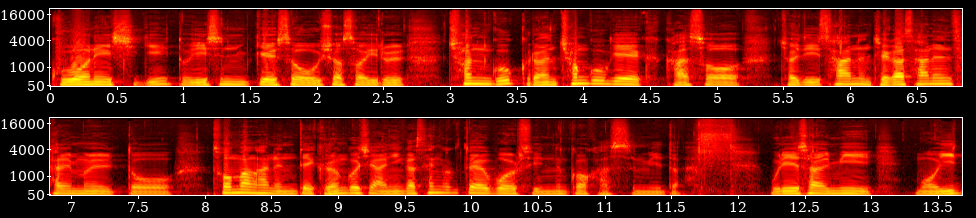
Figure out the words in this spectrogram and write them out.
구원의 시기 또 예수님께서 오셔서 이를 천국 그러한 천국에 가서 저희 사는 제가 사는 삶을 또 소망하는데 그런 것이 아닌가 생각도 해볼 수 있는 것 같습니다. 우리의 삶이 뭐 이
